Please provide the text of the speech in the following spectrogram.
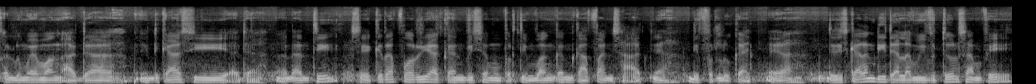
kalau memang ada indikasi, ada nanti saya kira Polri akan bisa mempertimbangkan kapan saatnya diperlukan. Ya, jadi sekarang didalami betul sampai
